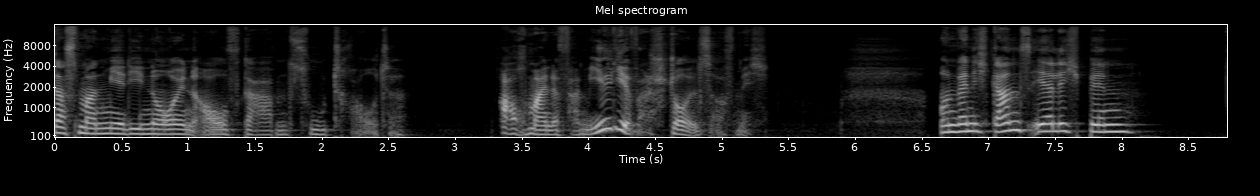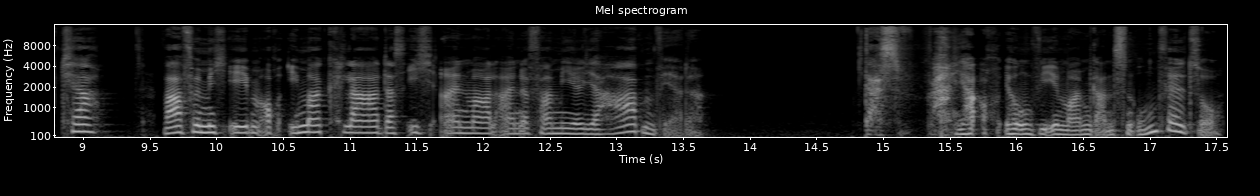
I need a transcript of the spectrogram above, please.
dass man mir die neuen Aufgaben zutraute. Auch meine Familie war stolz auf mich. Und wenn ich ganz ehrlich bin, tja, war für mich eben auch immer klar, dass ich einmal eine Familie haben werde. Das war ja auch irgendwie in meinem ganzen Umfeld so.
